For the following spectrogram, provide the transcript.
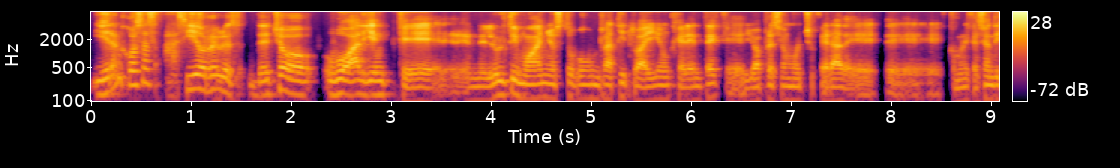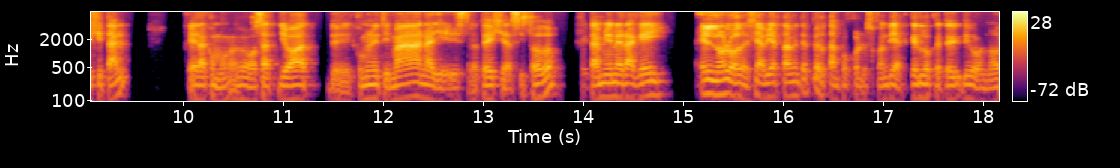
Y eran cosas así horribles. De hecho, hubo alguien que en el último año estuvo un ratito ahí, un gerente que yo aprecio mucho, que era de, de comunicación digital, que era como, o sea, yo de community manager estrategias y todo. También era gay él no lo decía abiertamente, pero tampoco lo escondía, que es lo que te digo, no,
